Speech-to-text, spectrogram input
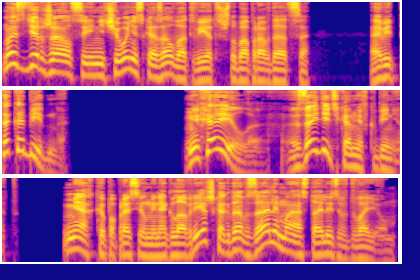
но сдержался и ничего не сказал в ответ, чтобы оправдаться. А ведь так обидно. «Михаил, зайдите ко мне в кабинет», Мягко попросил меня главреж, когда в зале мы остались вдвоем.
